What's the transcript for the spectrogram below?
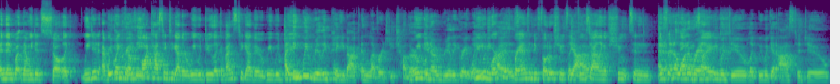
And then, but then we did so like we did everything from crazy. podcasting together. We would do like events together. We would. Do, I think we really piggybacked and leveraged each other would- in a really great way. we would work with brands and do photo shoots, like Yeah. food styling of shoots and and, different and a lot of brands like- we would do like we would get asked to do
